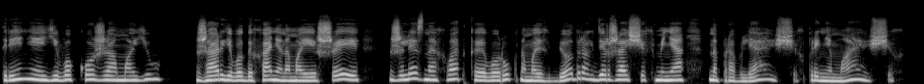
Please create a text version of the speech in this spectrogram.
Трение его кожи о мою, жар его дыхания на моей шее, железная хватка его рук на моих бедрах, держащих меня, направляющих, принимающих.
